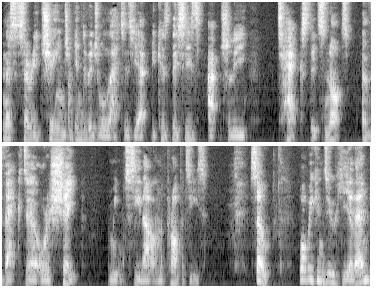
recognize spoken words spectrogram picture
necessarily change individual letters yet because this is actually text. It's not a vector or a shape. And we can see that on the properties. So what we can do here then,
